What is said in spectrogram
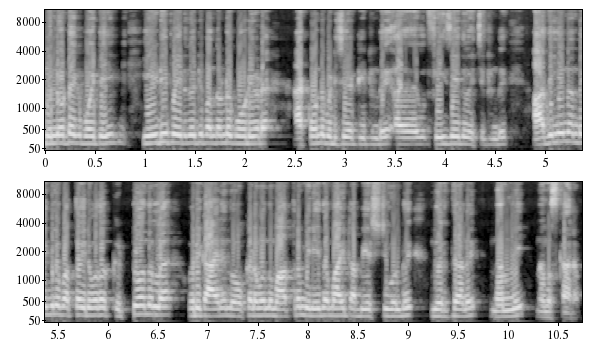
മുന്നോട്ടേക്ക് പോയിട്ട് ഈ ഇ ഡി ഇരുന്നൂറ്റി പന്ത്രണ്ട് കോടിയുടെ അക്കൗണ്ട് പിടിച്ചു കെട്ടിയിട്ടുണ്ട് ഫ്രീസ് ചെയ്ത് വെച്ചിട്ടുണ്ട്. അതിൽ നിന്ന് എന്തെങ്കിലും പത്തോ ഇരുപതോ കിട്ടുമോ എന്നുള്ള ഒരു കാര്യം നോക്കണമെന്ന് മാത്രം വിനീതമായിട്ട് അപേക്ഷിച്ചുകൊണ്ട് നിർത്താണ് നന്ദി നമസ്കാരം.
